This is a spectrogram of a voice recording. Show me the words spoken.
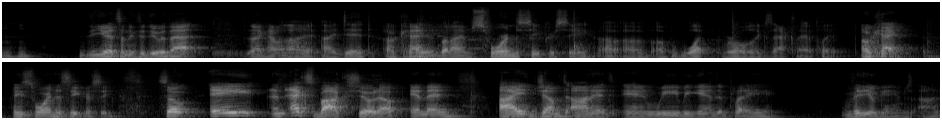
Mm-hmm. You had something to do with that? Like, I don't know. I, I did. I Okay. did, but I'm sworn to secrecy of, of, of what role exactly I played. Okay, he's sworn to secrecy. So a an Xbox showed up, and then I jumped on it, and we began to play video games on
